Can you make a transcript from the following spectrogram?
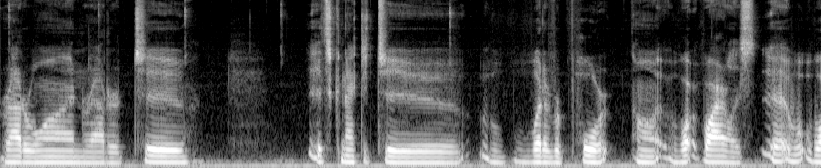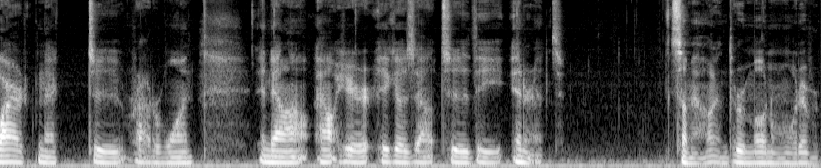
router one, router two, it's connected to whatever port uh, wireless uh, wire connect to router one, and down out here it goes out to the internet somehow and through modem or whatever.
